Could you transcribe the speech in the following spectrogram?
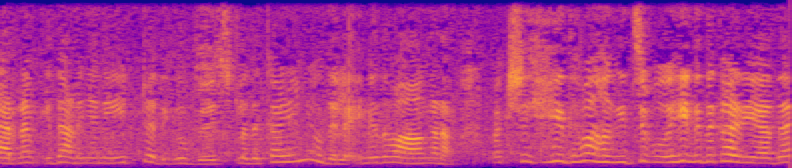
കാരണം ഇതാണ് ഞാൻ ഏറ്റവും അധികം ഉപയോഗിച്ചിട്ടുള്ളത്. കഴിഞ്ഞു മുതലേ ഇനി ഇത് വാങ്ങണം. പക്ഷെ ഇത് വാങ്ങിച്ചു പോയി ഇനി ഇത് കഴിയാതെ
